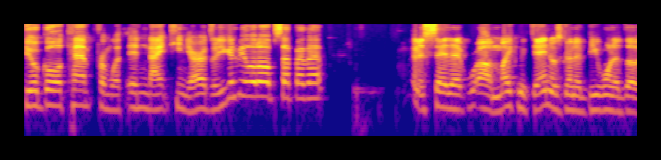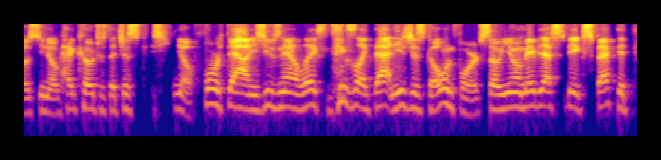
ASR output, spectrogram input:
field goal attempt from within 19 yards, are you gonna be a little upset by that? Going to say that uh, Mike McDaniel is going to be one of those, you know, head coaches that just, you know, fourth down, he's using analytics and things like that, and he's just going for it. So, you know, maybe that's to be expected.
